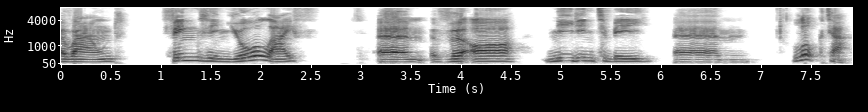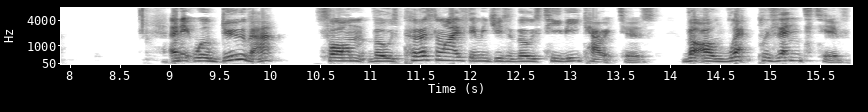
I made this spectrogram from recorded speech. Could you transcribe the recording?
around things in your life um, that are needing to be um, looked at. And it will do that from those personalized images of those TV characters that are representative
